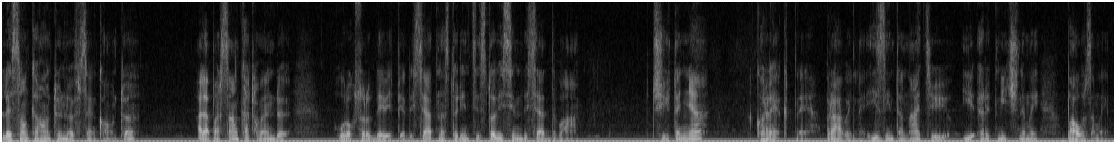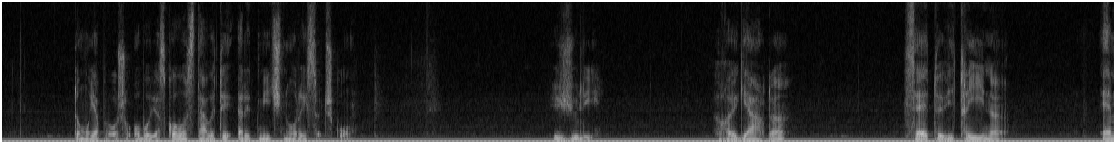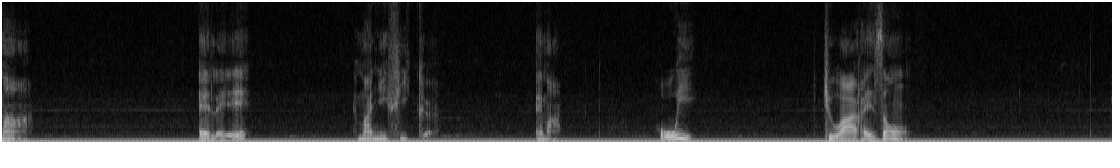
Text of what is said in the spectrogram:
leçon 49.50 а la page 182. Урок 49.50 на сторінці 182. Читання коректне, правильне, із інтонацією і ритмічними паузами. Тому я прошу обов'язково ставити ритмічну рисочку. Julie. Regarde cette vitrine. Emma. Elle est magnifique. Emma. Oui. Tu as raison.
